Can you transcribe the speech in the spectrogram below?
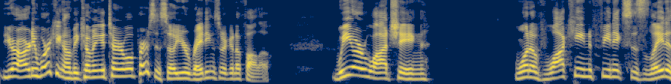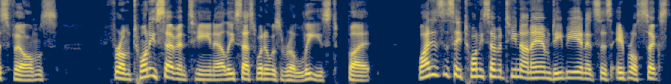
you're already working on becoming a terrible person, so your ratings are going to follow. We are watching one of Joaquin Phoenix's latest films from 2017. At least that's when it was released. But why does it say 2017 on IMDb and it says April 6th,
